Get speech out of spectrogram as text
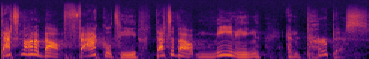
That's not about faculty, that's about meaning and purpose.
